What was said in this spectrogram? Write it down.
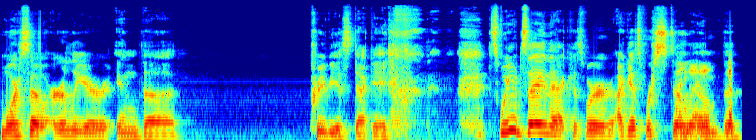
more so earlier in the previous decade it's weird saying that because we're I guess we're still in the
